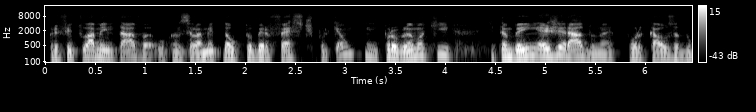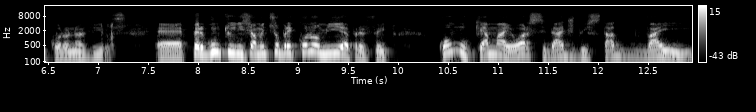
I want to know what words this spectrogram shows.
o prefeito lamentava o cancelamento da Oktoberfest, porque é um, um problema que, que também é gerado né, por causa do coronavírus. É, pergunto inicialmente sobre economia, prefeito. Como que a maior cidade do estado vai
